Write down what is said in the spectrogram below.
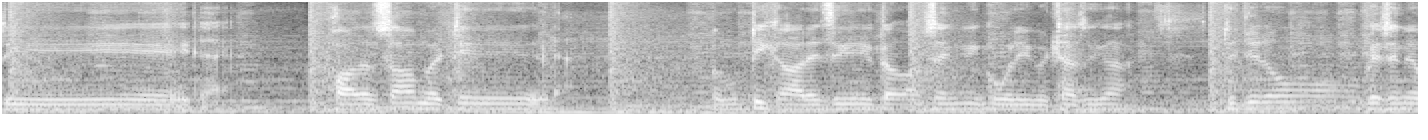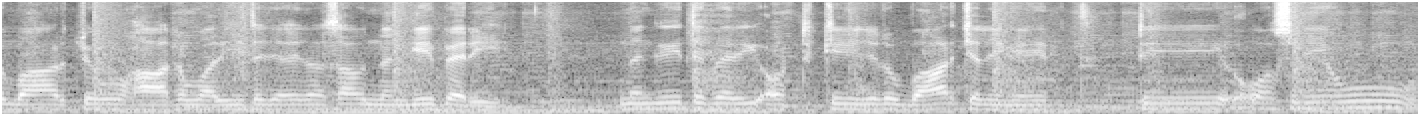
ਤੇ ਫਾਦਰ ਸਾਹਿਬ ਬੈਠੇ ਰੋਟੀ ਖਾ ਰਹੇ ਸੀ ਕੁਲਵੰਤ ਸਿੰਘ ਵੀ ਕੋਲੇ ਬੈਠਾ ਸੀਗਾ। ਤੇ ਜਦੋਂ ਕਿਸੇ ਨੇ ਬਾਹਰ ਚੋਂ ਹਾਕ ਮਾਰੀ ਤੇ ਜੈਦਾ ਸਾਹਿਬ ਨੰਗੇ ਪੈਰੀ ਨੰਗੇ ਤੇ ਪੈਰੀ ਉੱਠ ਕੇ ਜਦੋਂ ਬਾਹਰ ਚਲੇ ਗਏ ਤੇ ਉਸਨੇ ਉਹ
